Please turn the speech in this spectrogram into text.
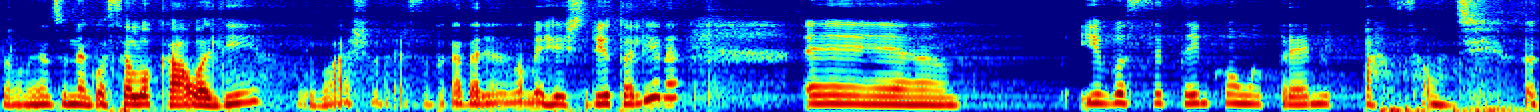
pelo menos o negócio é local ali, eu acho, né, Santa Catarina é meio restrito ali, né, é, e você tem como prêmio passar um dia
